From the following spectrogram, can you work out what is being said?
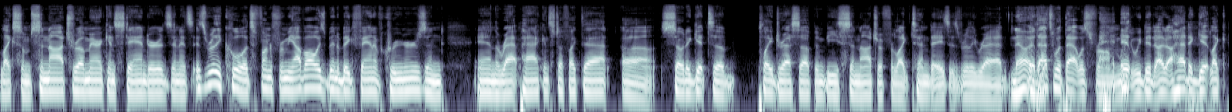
like some Sinatra, American standards, and it's it's really cool. It's fun for me. I've always been a big fan of crooners and and the Rat Pack and stuff like that. Uh, so to get to play dress up and be Sinatra for like ten days is really rad. No, but it- that's what that was from. it- we, did. I, I had to get like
